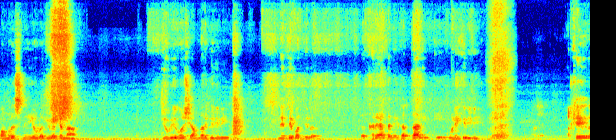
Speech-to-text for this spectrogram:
काँग्रेसने एवढं दिलं त्यांना एवढी वर्ष आमदारकी दिली नेतेपद दिलं तर खऱ्या अर्थाने गद्दारी की कोणी केलेली नाही? अखेर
